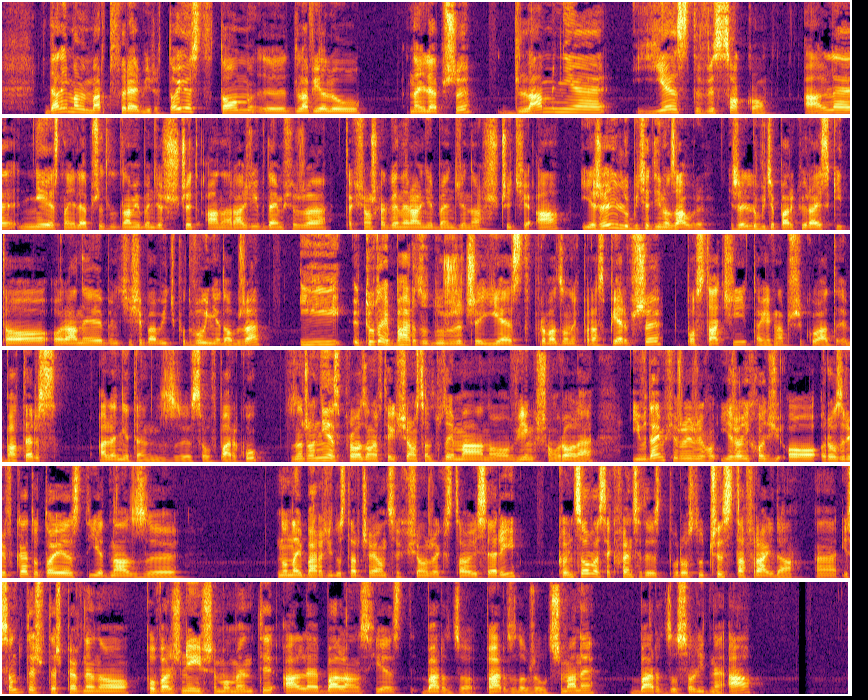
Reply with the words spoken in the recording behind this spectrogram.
I dalej mamy Martwy Rewir. To jest tom y, dla wielu najlepszy. Dla mnie jest wysoko, ale nie jest najlepszy. To dla mnie będzie szczyt A na razie. Wydaje mi się, że ta książka generalnie będzie na szczycie A. Jeżeli lubicie dinozaury, jeżeli lubicie Park Jurajski, to o rany będziecie się bawić podwójnie dobrze. I tutaj bardzo dużo rzeczy jest wprowadzonych po raz pierwszy. Postaci, tak jak na przykład Butters, ale nie ten z South Parku. To znaczy on nie jest wprowadzony w tej książce, ale tutaj ma no, większą rolę. I wydaje mi się, że jeżeli, chodzi o rozrywkę, to to jest jedna z no, najbardziej dostarczających książek z całej serii. Końcowe sekwencje to jest po prostu czysta frajda e, i są tu też, też pewne no, poważniejsze momenty, ale balans jest bardzo, bardzo dobrze utrzymany, bardzo solidne A.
